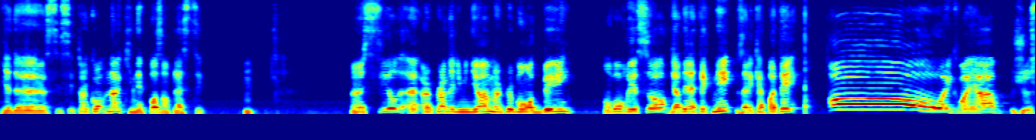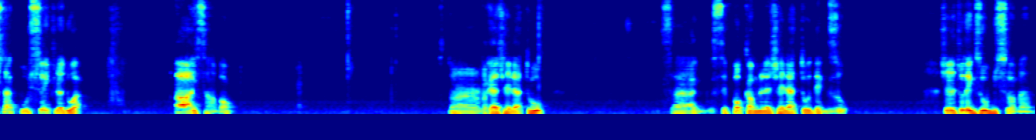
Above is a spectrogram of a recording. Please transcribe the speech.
Il y a de, c'est un contenant qui n'est pas en plastique. Hmm? Un seal, euh, un peu en aluminium, un peu B. On va ouvrir ça. Regardez la technique. Vous allez capoter. Oh! Incroyable. Juste à pousser avec le doigt. Ah, il sent bon. C'est un vrai gelato. C'est pas comme le gelato d'Exo. Gelato d'Exo, oublie ça, man.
